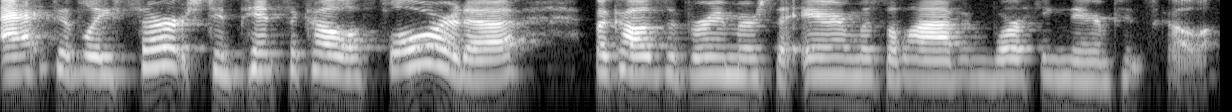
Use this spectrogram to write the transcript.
actively searched in pensacola florida because of rumors that erin was alive and working there in pensacola.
